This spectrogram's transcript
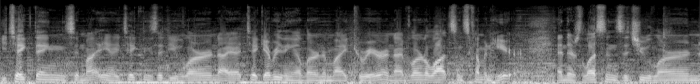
you take things in my, you know, you take things that you've learned. I, I take everything I learned in my career, and I've learned a lot since coming here. And there's lessons that you learn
